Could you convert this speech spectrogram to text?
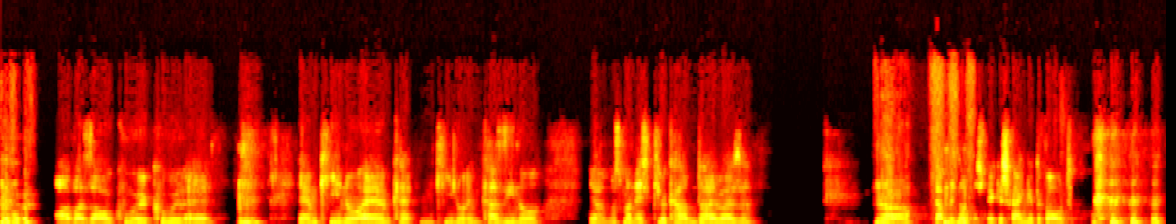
Aber sau cool, cool, ey. Ja, im Kino, äh, im Kino, im Casino, ja, muss man echt Glück haben teilweise. Ja. Ich habe mich noch nicht wirklich reingetraut.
